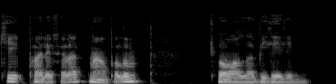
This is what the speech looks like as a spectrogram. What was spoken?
ki paylaşarak ne yapalım? çoğalabilelim.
